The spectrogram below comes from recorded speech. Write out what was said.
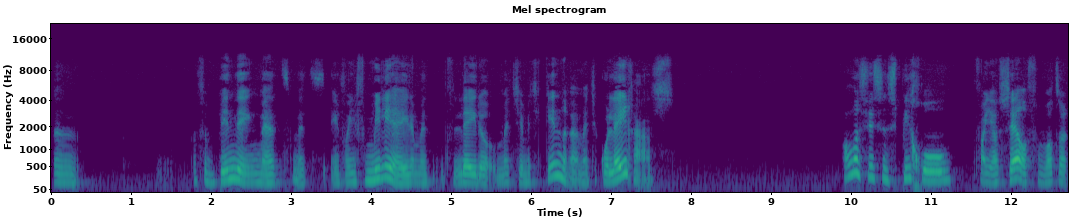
een, een, verbinding met, met een van je familieleden, met, leden, met, je, met je kinderen, met je collega's. Alles is een spiegel van jouzelf, van wat er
